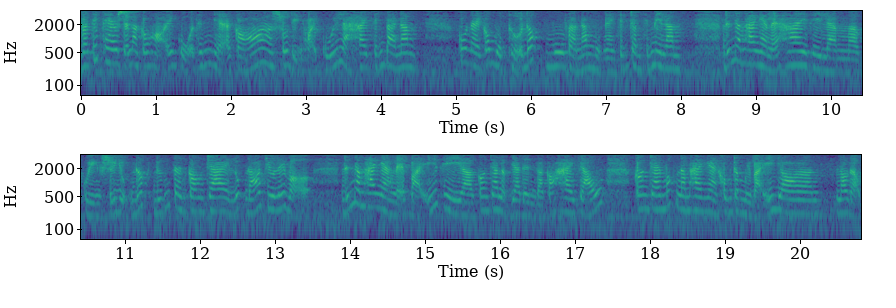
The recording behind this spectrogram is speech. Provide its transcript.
Và tiếp theo sẽ là câu hỏi của thính giả có số điện thoại cuối là 2935. Cô này có một thửa đất mua vào năm 1995. Đến năm 2002 thì làm à, quyền sử dụng đất đứng tên con trai, lúc đó chưa lấy vợ. Đến năm 2007 thì à, con trai lập gia đình và có hai cháu. Con trai mất năm 2017 do lao động.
